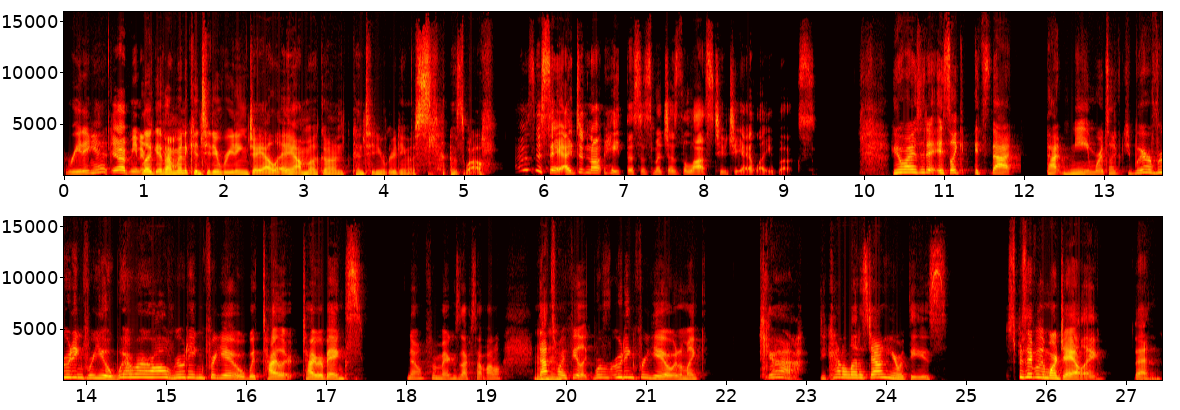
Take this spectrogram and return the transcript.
reading it. Yeah, I mean, look, if I'm going to continue reading JLA, I'm to continue reading this as well. I was gonna say I did not hate this as much as the last two JLA books. You know why is it? It's like it's that that meme where it's like we're rooting for you. Where we're all rooting for you with Tyler Tyra Banks. No, from America's Next Top Model. That's Mhm. why I feel like we're rooting for you, and I'm like, yeah, you kind of let us down here with these, specifically more JLA than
